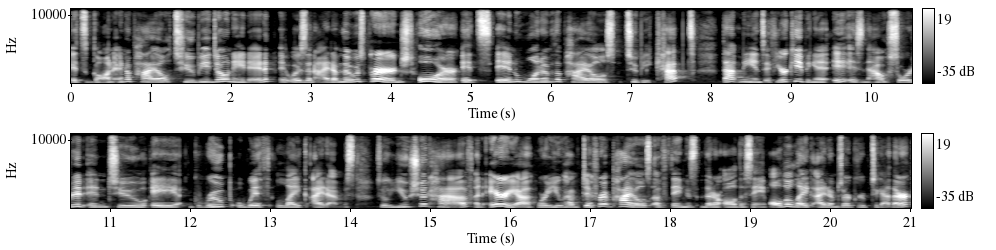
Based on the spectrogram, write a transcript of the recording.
it's gone in a pile to be donated, it was an item that was purged, or it's in one of the piles to be kept that means if you're keeping it, it is now sorted into a group with like items. So you should have an area where you have different piles of things that are all the same. All the like items are grouped together,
